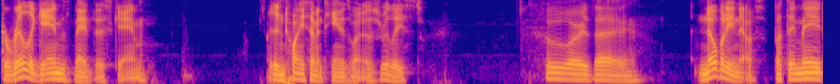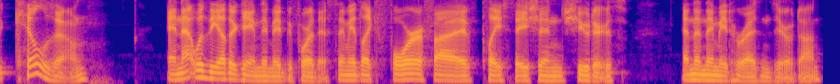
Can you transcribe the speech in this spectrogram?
Guerrilla Games made this game in 2017 is when it was released. Who are they? Nobody knows, but they made Killzone, and that was the other game they made before this. They made like four or five PlayStation shooters, and then they made Horizon Zero Dawn.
